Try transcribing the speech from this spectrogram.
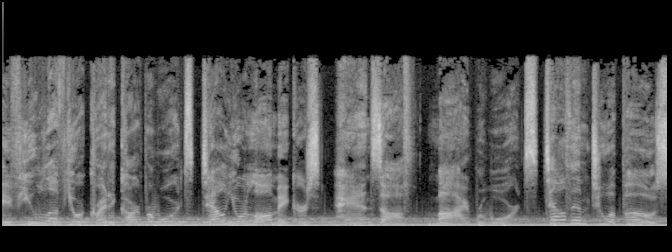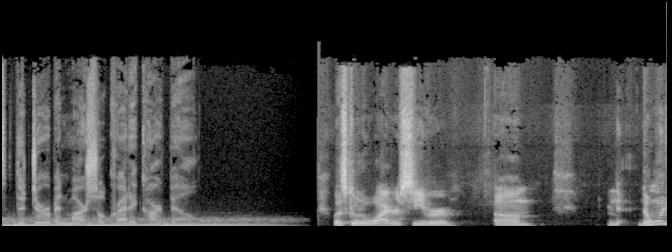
If you love your credit card rewards, tell your lawmakers hands off my rewards. Tell them to oppose the Durbin Marshall credit card bill. Let's go to wide receiver. Um, no one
